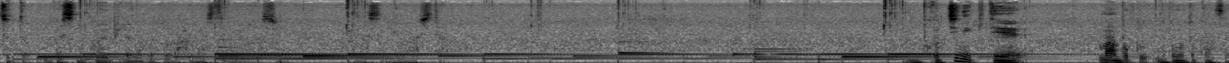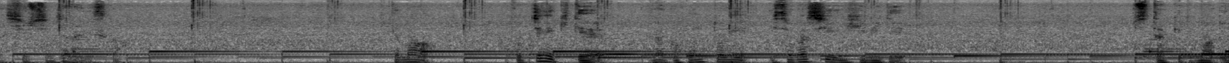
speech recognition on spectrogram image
ちょっと昔の恋人のことを話してみましょう。っちに来てまあ僕もともと関西出身じゃないですか。でまあこっちに来てなんか本当に忙しい日々でしたけどまあいろ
